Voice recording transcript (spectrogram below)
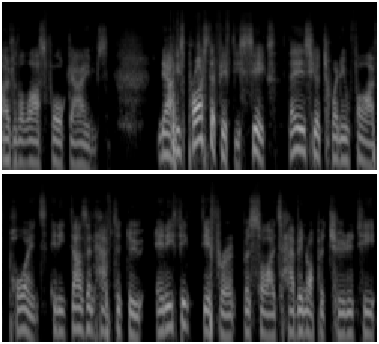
over the last four games. Now he's priced at 56. There's your 25 points, and he doesn't have to do anything different besides having opportunity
